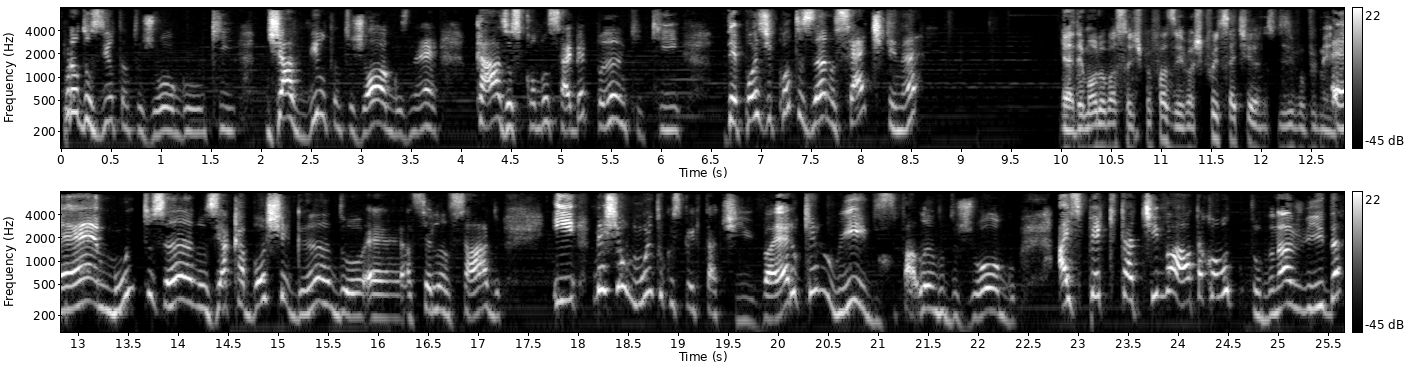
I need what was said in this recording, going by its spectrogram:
produziu tanto jogo, que já viu tantos jogos, né? Casos como o Cyberpunk, que depois de quantos anos? Sete, né? É, demorou bastante para fazer. Acho que foi sete anos de desenvolvimento. É, muitos anos e acabou chegando é, a ser lançado e mexeu muito com expectativa. Era o Ken Reeves falando do jogo, a expectativa alta como tudo na vida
